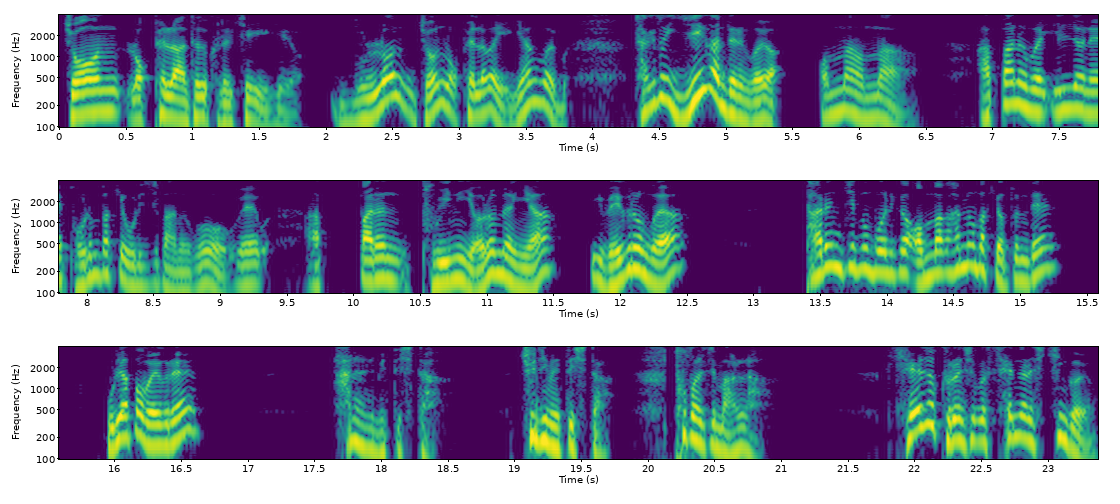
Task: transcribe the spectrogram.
존 록펠러한테도 그렇게 얘기해요. 물론 존 록펠러가 얘기한 거예요. 자기도 이해가 안 되는 거예요. 엄마, 엄마. 아빠는 왜 1년에 보름밖에 우리 집 안 오고 왜 아빠는 부인이 여러 명이야? 이게 왜 그런 거야? 다른 집은 보니까 엄마가 한 명밖에 없던데? 우리 아빠 왜 그래? 하나님의 뜻이다. 주님의 뜻이다. 토달지 말라. 계속 그런 식으로 세뇌를 시킨 거예요.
